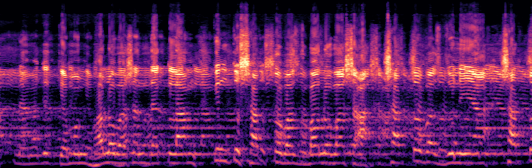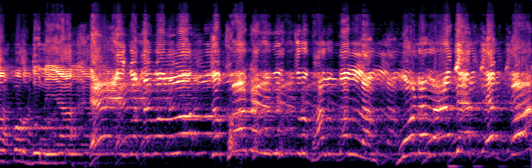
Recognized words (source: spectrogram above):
আপনি আমাকে কেমন ভালোবাসেন দেখলাম, কিন্তু স্বার্থবাজ ভালোবাসা, স্বার্থবাজ দুনিয়া, স্বার্থপর দুনিয়া। এই কথা বলল, যখন আমি মৃত্যু ভান করলাম মনের আগে একবার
